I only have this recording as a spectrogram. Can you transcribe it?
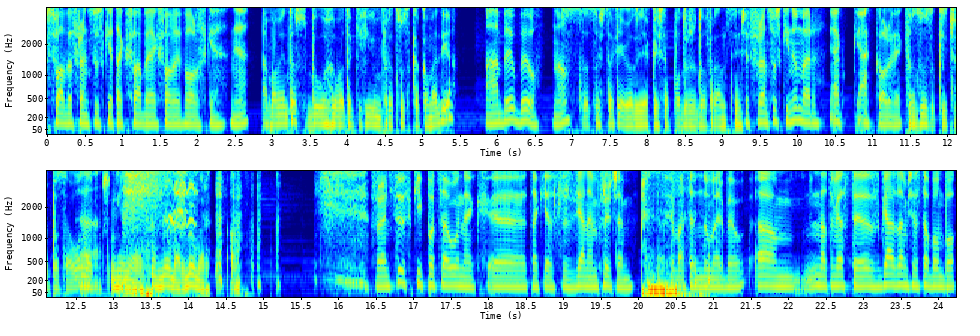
słabe francuskie tak słabe jak słabe polskie, nie? A pamiętasz, był chyba taki film francuska komedia? A był, był, no. Co, coś takiego, jakaś ta podróż do Francji. Czy francuski numer? Jak, jakkolwiek. Francuski czy pocałunek? A. Czy, nie, nie, numer, numer. O, Francuski pocałunek, e, tak jest z Janem Fryczem. Chyba ten numer był. Um, natomiast e, zgadzam się z tobą, bo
